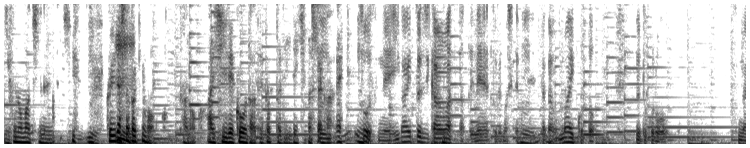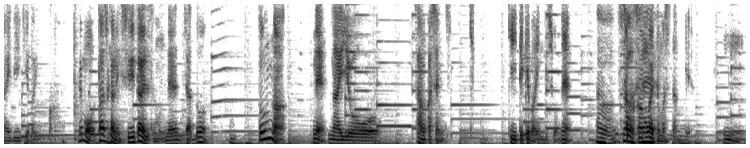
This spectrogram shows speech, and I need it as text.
岐阜の街に繰り出した時も、あの IC レコーダーで撮ったりできましたからね。うんそうですね。意外と時間あったんでね、取れましたよね。うんだから、うまいこと、そういうところをつないでいけばいいのか。でも、確かに知りたいですもんね。じゃあ、ど、どんな、ね、内容を参加者に聞聞いていけばいいんでしょうね。うん、そうですね。考えてましたっけ？うん。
